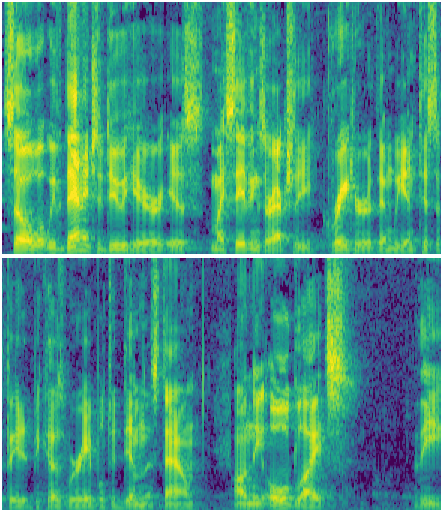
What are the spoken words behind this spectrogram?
So what we've managed to do here is my savings are actually greater than we anticipated because we're able to dim this down. On the old lights, the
